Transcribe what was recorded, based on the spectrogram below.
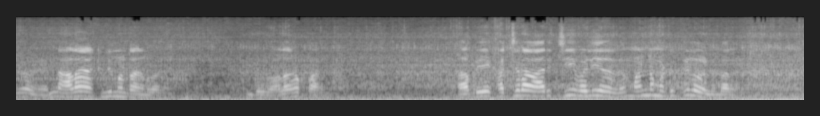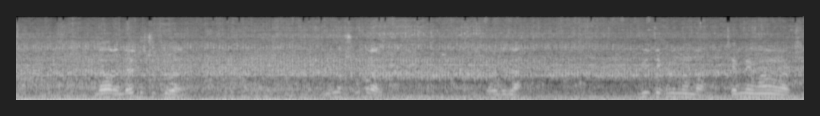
ஐயோ என்ன அழகாக க்ளீன் பண்ணுறாங்க பாருங்க. இந்த அழகாக பாருங்கள் அப்படியே கச்சரா அரிச்சு வெளியே மண்ணை மட்டும் கீழே வரணும் பாருங்கள் இந்த வரும் பெல்ட் சுற்றி பாருங்க. இதெல்லாம் சூப்பராக இருக்கு. இதில் பீச்சை க்ளீன் பண்ணுறாங்க சென்னை மாநகராட்சி.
